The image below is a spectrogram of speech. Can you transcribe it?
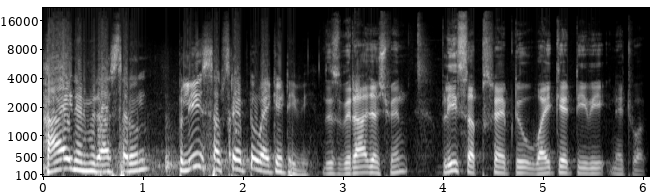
హాయ్ నేను మీ Raj Tarun please subscribe to YK TV This is Viraj Ashwin. Please subscribe to YK TV Network.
